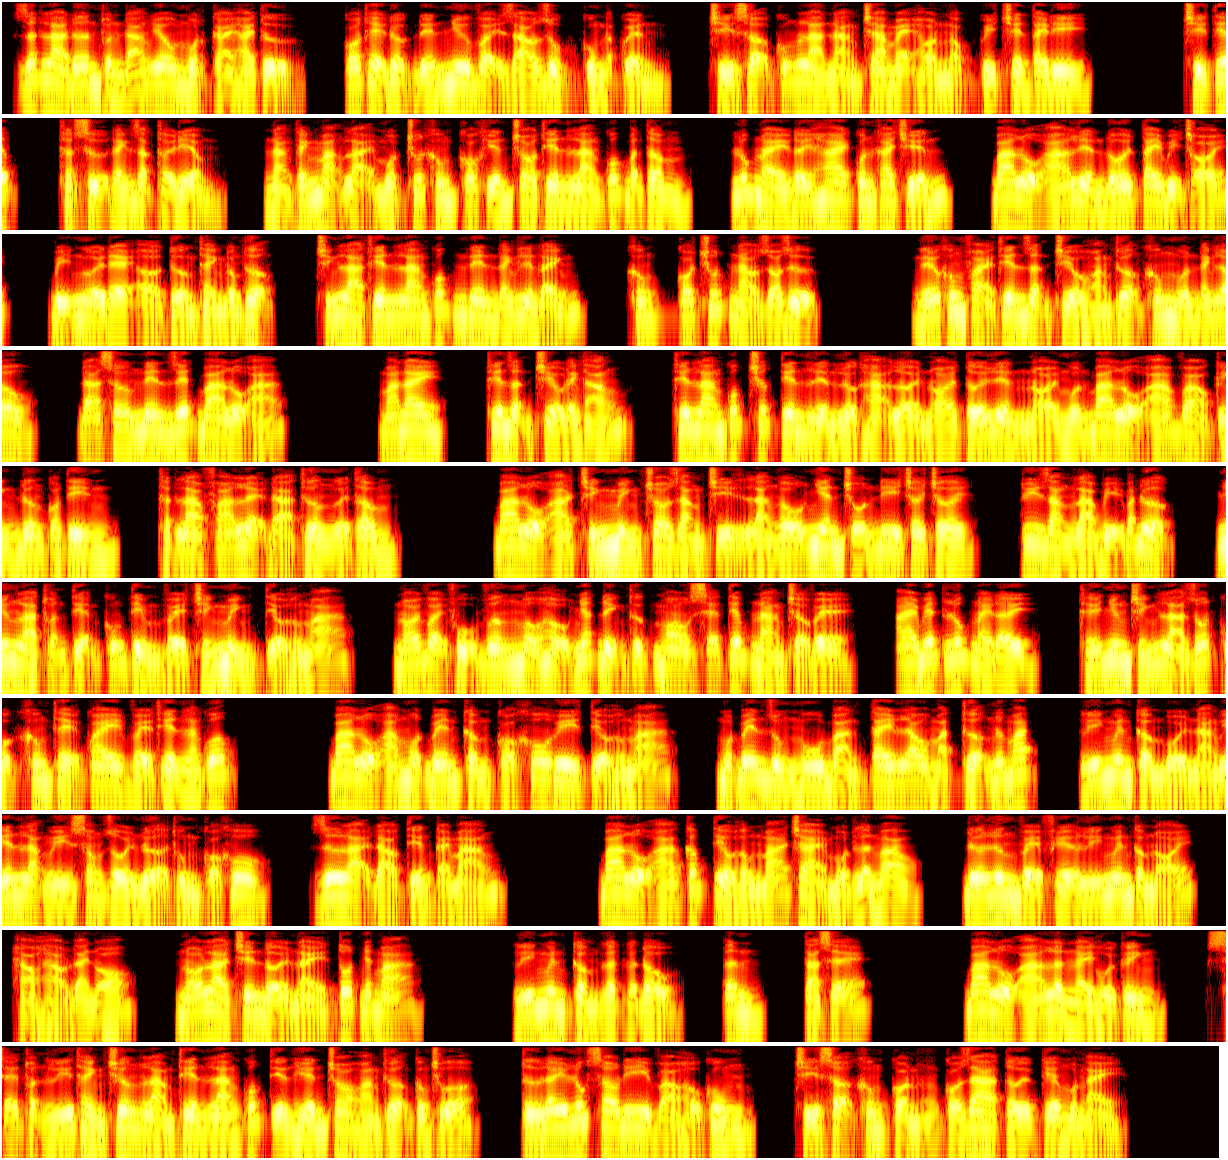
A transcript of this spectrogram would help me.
Rất là đơn thuần đáng yêu một cái hài tử, có thể được đến như vậy giáo dục cùng đặc quyền, chỉ sợ cũng là nàng cha mẹ hòn ngọc quý trên tay đi. Chỉ tiếp thật sự đánh giặc thời điểm, nàng tánh mạng lại một chút không có khiến cho thiên lang quốc bận tâm, lúc này đây hai quân khai chiến, ba lộ á liền đôi tay bị trói, bị người đè ở tường thành đống thượng, chính là thiên lang quốc nên đánh liền đánh, không có chút nào do dự. Nếu không phải thiên giận triều hoàng thượng không muốn đánh lâu, đã sớm nên giết ba lộ á. Mà nay, thiên giận triều đánh thắng, thiên lang quốc trước tiên liền lược hạ lời nói tới liền nói muốn ba lộ á vào kinh đương con tin, thật là phá lệ đả thương người tâm. Ba lộ á chính mình cho rằng chỉ là ngẫu nhiên trốn đi chơi chơi, tuy rằng là bị bắt được, nhưng là thuận tiện cũng tìm về chính mình tiểu hương mã, nói vậy phụ vương mẫu hậu nhất định thực mau sẽ tiếp nàng trở về, ai biết lúc này đây, thế nhưng chính là rốt cuộc không thể quay về thiên lang quốc. Ba lộ ám một bên cầm cỏ khô huy tiểu hương mã, một bên dùng mu bàn tay lau mặt thượng nước mắt, Lý Nguyên cẩm bồi nàng yên lặng uy xong rồi nửa thùng cỏ khô, dư lại đảo tiến cái máng. Ba lộ á cấp tiểu hồng mã trải một lần mau, đưa lưng về phía Lý Nguyên cẩm nói, hảo hảo đai nó, nó là trên đời này tốt nhất mã. Lý Nguyên Cẩm gật gật đầu, ân, ta sẽ. Ba lộ á lần này hồi kinh, sẽ thuận Lý Thành Trương làm thiên lang quốc tiến hiến cho Hoàng thượng công chúa, từ đây lúc sau đi vào hậu cung, chỉ sợ không còn có ra tới kia một ngày.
